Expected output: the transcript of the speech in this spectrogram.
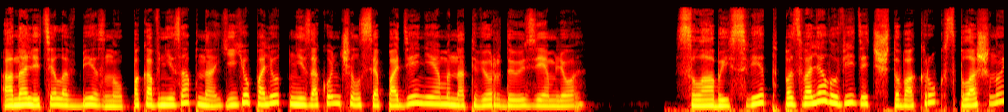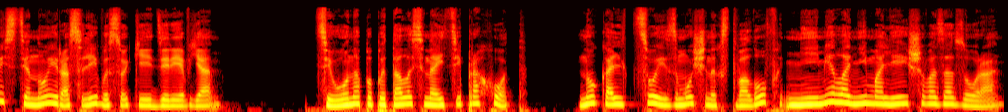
Она летела в бездну, пока внезапно ее полет не закончился падением на твердую землю. Слабый свет позволял увидеть, что вокруг сплошной стеной росли высокие деревья. Тиона попыталась найти проход, но кольцо из мощных стволов не имело ни малейшего зазора.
